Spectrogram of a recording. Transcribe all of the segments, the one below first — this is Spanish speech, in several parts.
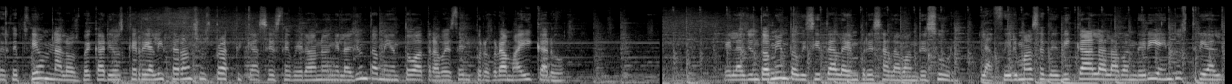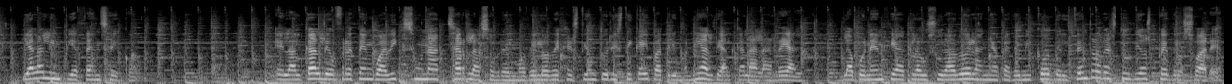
recepción a los becarios que realizarán sus prácticas este verano en el ayuntamiento a través del programa Ícaro. El ayuntamiento visita la empresa Lavandesur. La firma se dedica a la lavandería industrial y a la limpieza en seco. El alcalde ofrece en Guadix una charla sobre el modelo de gestión turística y patrimonial de Alcalá la Real. La ponencia ha clausurado el año académico del Centro de Estudios Pedro Suárez.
